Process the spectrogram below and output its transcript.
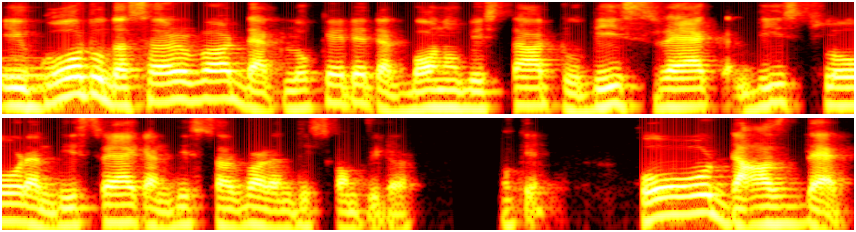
you go to the server that located at Buona Vista to this rack, this floor, and this rack, and this server, and this computer. Okay, who does that?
